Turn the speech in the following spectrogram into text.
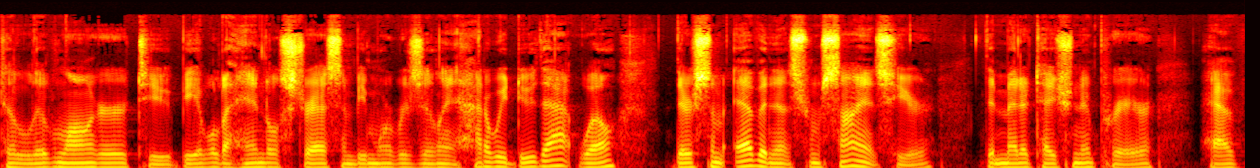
to live longer, to be able to handle stress and be more resilient, how do we do that? Well, there's some evidence from science here that meditation and prayer have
